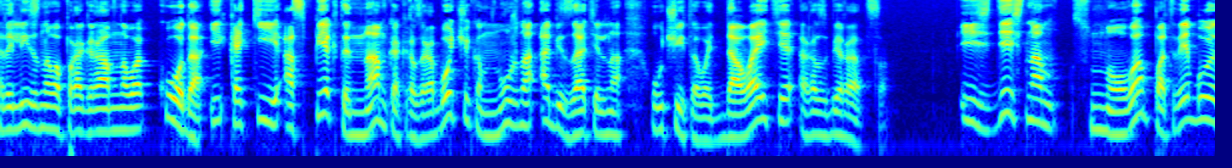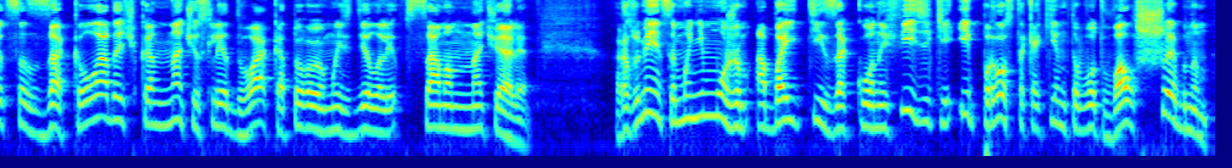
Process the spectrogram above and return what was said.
релизного программного кода и какие аспекты нам, как разработчикам, нужно обязательно учитывать. Давайте разбираться. И здесь нам снова потребуется закладочка на числе 2, которую мы сделали в самом начале – Разумеется, мы не можем обойти законы физики и просто каким-то вот волшебным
